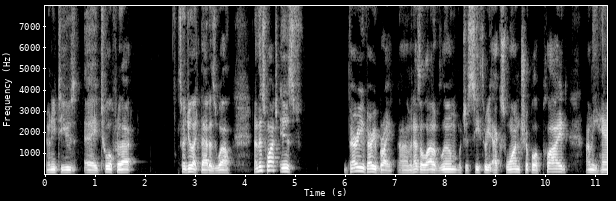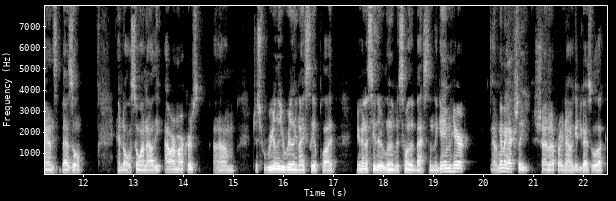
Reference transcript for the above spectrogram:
No need to use a tool for that. So I do like that as well. Now this watch is very, very bright. Um, it has a lot of lume, which is C3X1 triple applied on the hands, bezel, and also on now the hour markers. Um, just really, really nicely applied. You're going to see their lume is some of the best in the game here. And I'm going to actually shine it up right now and get you guys a look.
